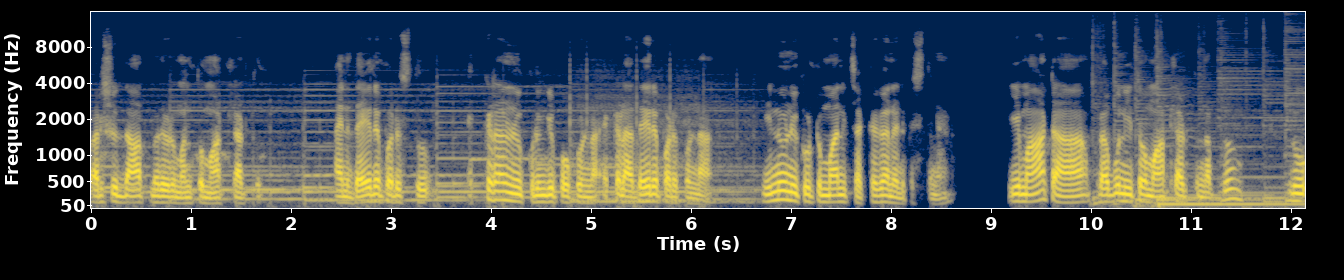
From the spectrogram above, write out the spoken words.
పరిశుద్ధ ఆత్మదేవుడు మనతో మాట్లాడుతూ ఆయన ధైర్యపరుస్తూ ఎక్కడ నువ్వు కృంగిపోకుండా ఎక్కడ అధైర్యపడకుండా నిన్ను నీ కుటుంబాన్ని చక్కగా నడిపిస్తున్నాడు. ఈ మాట ప్రభు నీతో మాట్లాడుతున్నప్పుడు నువ్వు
